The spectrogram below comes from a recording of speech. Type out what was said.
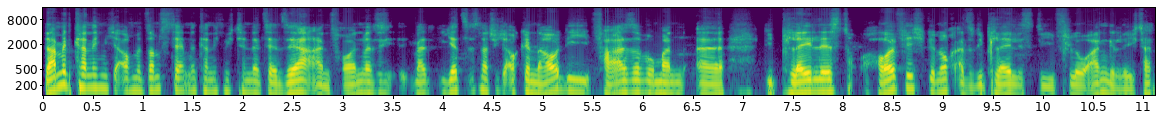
Damit kann ich mich auch mit so einem Statement kann ich mich tendenziell sehr einfreuen, weil, ich, weil jetzt ist natürlich auch genau die Phase, wo man äh, die Playlist häufig genug, also die Playlist, die Flo angelegt hat,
